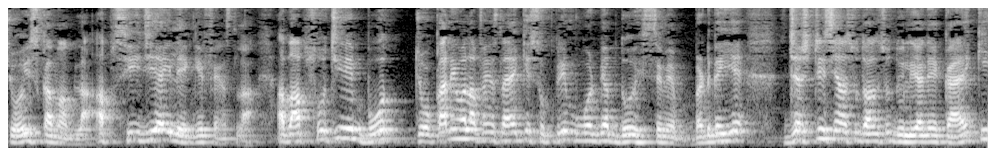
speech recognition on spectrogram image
चॉइस का मामला। अब सीजीआई लेंगे फैसला। अब आप सोचिए बहुत चौंकाने वाला फैसला है कि सुप्रीम कोर्ट भी अब दो हिस्से में बढ़ गई है। जस्टिस यहाँ सुधांशु दुलिया ने कहा है कि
